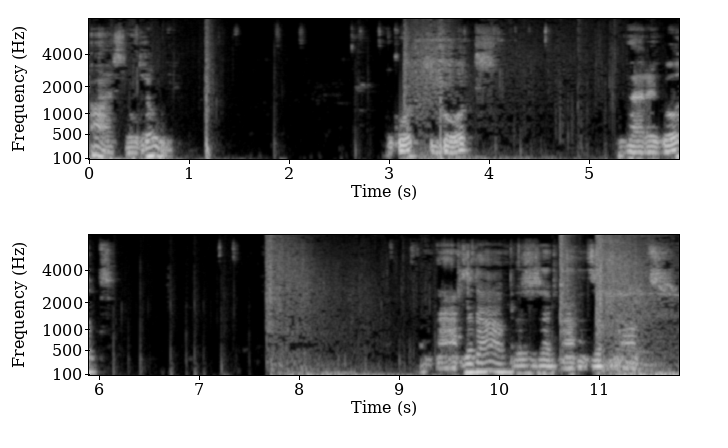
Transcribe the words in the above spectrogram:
A, jestem drugi. Good, good. Very good. Bardzo dobrze, bardzo dobrze.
